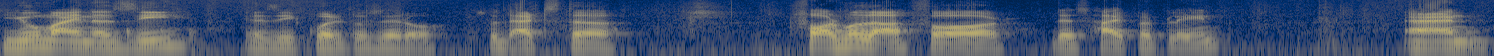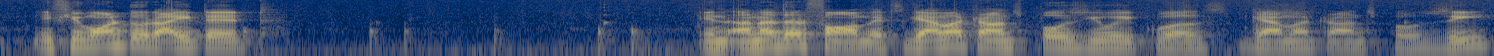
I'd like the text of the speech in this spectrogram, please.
u minus z is equal to 0. So that's the formula for this hyperplane. And if you want to write it in another form, it's gamma transpose u equals gamma transpose z,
